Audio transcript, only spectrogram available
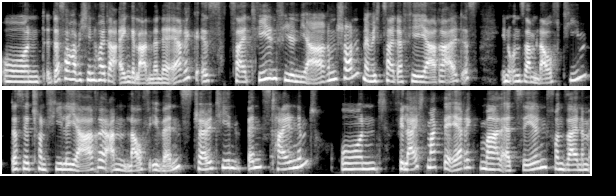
Und deshalb habe ich ihn heute eingeladen, denn der Erik ist seit vielen, vielen Jahren schon, nämlich seit er vier Jahre alt ist, in unserem Laufteam, das jetzt schon viele Jahre an Laufevents, Charity-Events teilnimmt. Und vielleicht mag der Erik mal erzählen von seinem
